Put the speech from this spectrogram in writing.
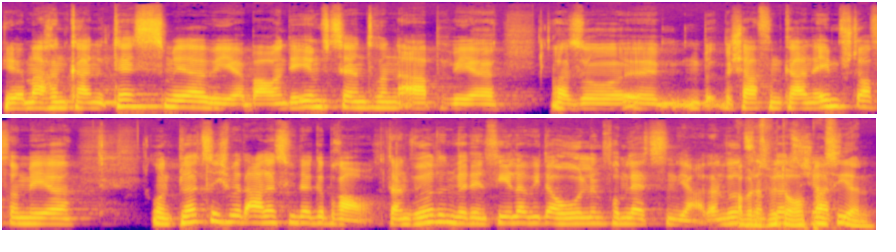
Wir machen keine Tests mehr, wir bauen die Impfzentren ab, wir also äh, beschaffen keine Impfstoffe mehr und plötzlich wird alles wieder gebraucht. Dann würden wir den Fehler wiederholen vom letzten Jahr. Dann Aber das wird doch auch passieren.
